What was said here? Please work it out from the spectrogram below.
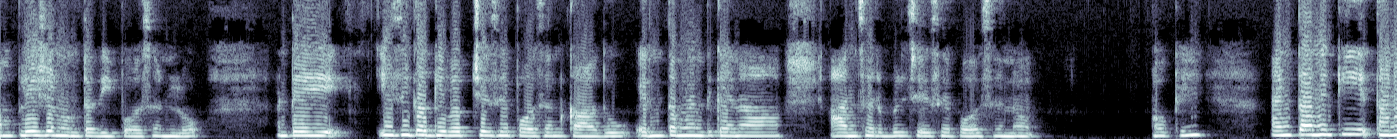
కంప్లీషన్ ఉంటుంది ఈ పర్సన్లో అంటే ఈజీగా గివప్ చేసే పర్సన్ కాదు. ఎంతమందికైనా ఆన్సరబుల్ చేసే పర్సన్ ఓకే. అండ్ తనకి తన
